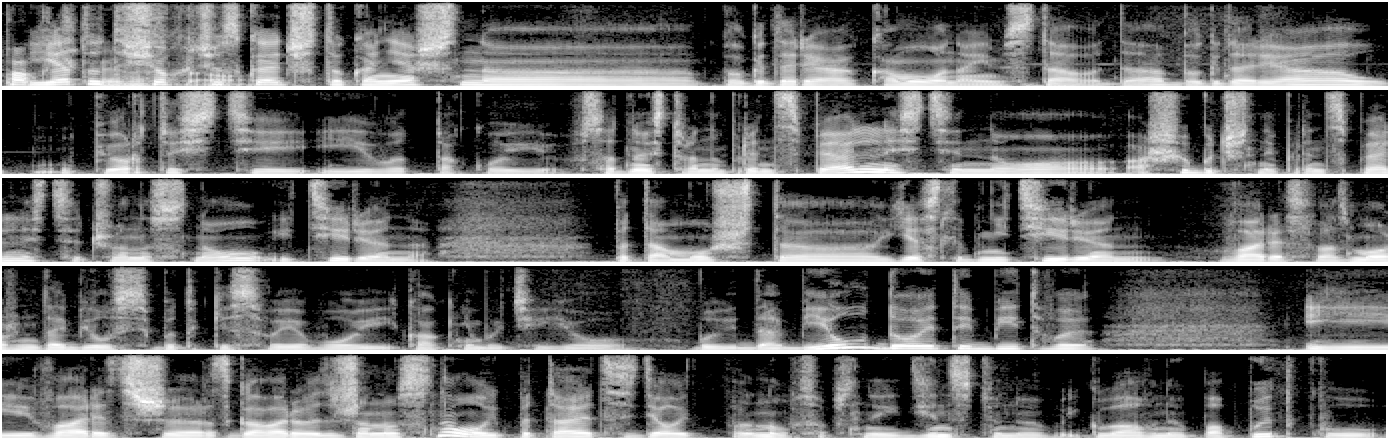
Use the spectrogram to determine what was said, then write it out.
Папочкой Я тут еще стала. хочу сказать, что, конечно, благодаря кому она им стала, да, благодаря упертости и вот такой, с одной стороны, принципиальности, но ошибочной принципиальности Джона Сноу и Тириона. Потому что если бы не Тирион, Варис, возможно, добился бы таки своего и как-нибудь ее бы добил до этой битвы. И Варис же разговаривает с Джоном Сноу и пытается сделать, ну, собственно, единственную и главную попытку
